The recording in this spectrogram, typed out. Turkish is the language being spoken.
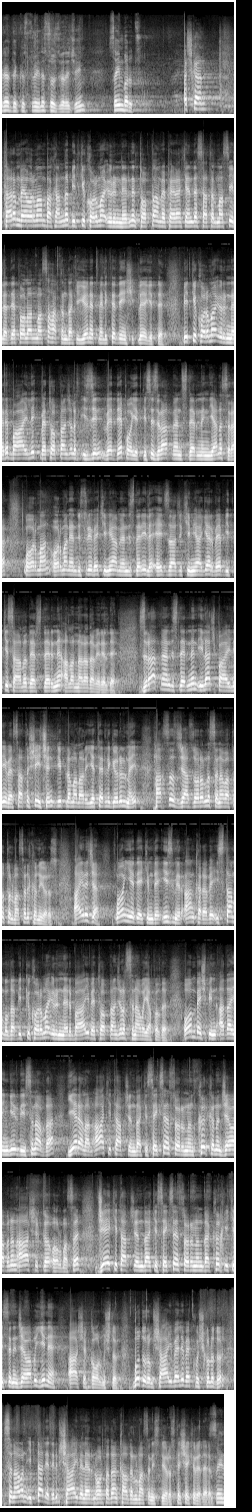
birer dakika süreyle söz vereceğim. Sayın Barut. Başkan, Tarım ve Orman Bakanlığı bitki koruma ürünlerinin toptan ve perakende satılmasıyla depolanması hakkındaki yönetmelikte değişikliğe gitti. Bitki koruma ürünleri bayilik ve toptancılık izin ve depo yetkisi ziraat mühendislerinin yanı sıra orman, orman endüstri ve kimya mühendisleriyle eczacı, kimyager ve bitki sağlığı derslerini alanlara da verildi. Ziraat mühendislerinin ilaç bayiliği ve satışı için diplomaları yeterli görülmeyip haksızca zorunlu sınava tutulmasını kınıyoruz. Ayrıca 17 Ekim'de İzmir, Ankara ve İstanbul'da bitki koruma ürünleri bayi ve toptancılık sınavı yapıldı. 15 bin adayın girdiği sınavda yer alan A kitapçığındaki 80 sorunun 40'ının cevabının A şıkkı olması, C kitapçığındaki 80 sorunun da 42'sinin cevabı yine A şıkkı olmuştur. Bu durum şaibeli ve kuşkuludur. Sınavın iptal edilip şaibelerin ortadan kaldırılmasını istiyoruz. Teşekkür ederim. Sayın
